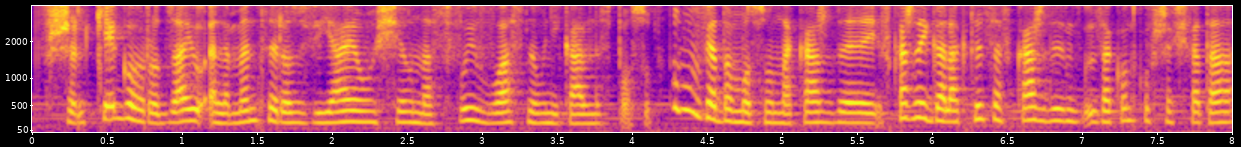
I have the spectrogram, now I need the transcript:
wszelkiego rodzaju elementy rozwijają się na swój własny, unikalny sposób. No bo wiadomo, są na każdej, w każdej galaktyce, w każdym zakątku wszechświata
